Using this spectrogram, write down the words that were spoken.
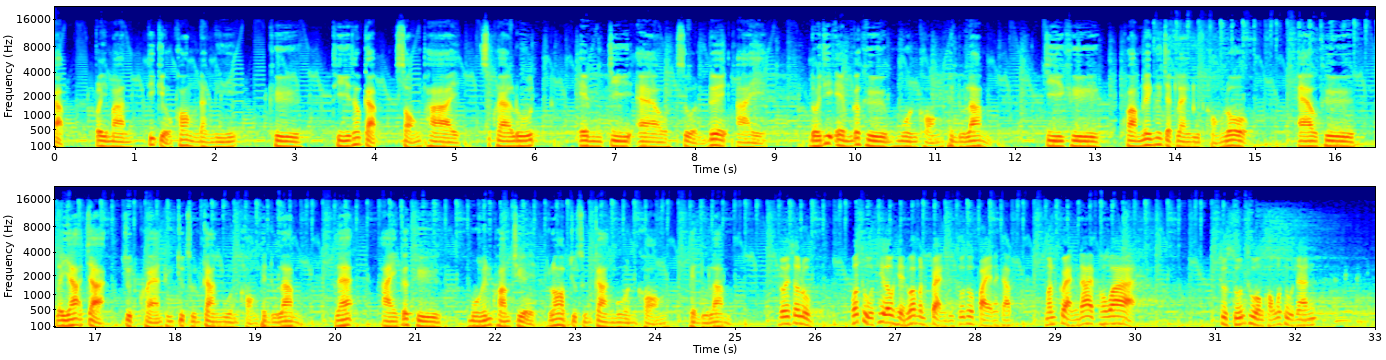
กับปริมาณที่เกี่ยวข้องดังนี้ คือ t เท่ากับ2พาย square root mgl ส่วนด้วย i โดยที่ m ก็คือมวลของเพนดูลัม g คือความเร่งเนื่องจากแรงดูดของโลก l คือระยะจากจุดแขวนถึงจุดศูนย์กลางมวลของเพนดูลัม และ i ก็คือโมเมนต์ความเฉื่อยรอบจุดศูนย์กลางมวลของเพนดูลัม โดยสรุปวัตถุที่เราเห็นว่ามันแกว่งอยู่ทั่วไปนะครับ มันแกว่งได้เพราะว่าจุดศูนย์ถ่วงของวัตถุนั้น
